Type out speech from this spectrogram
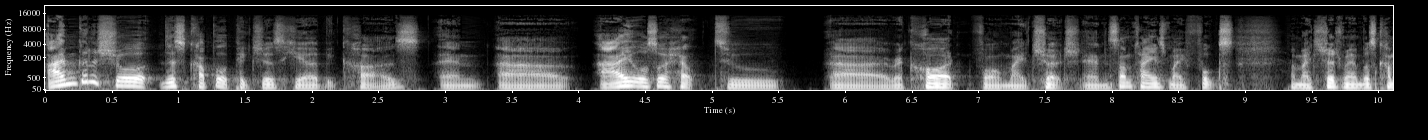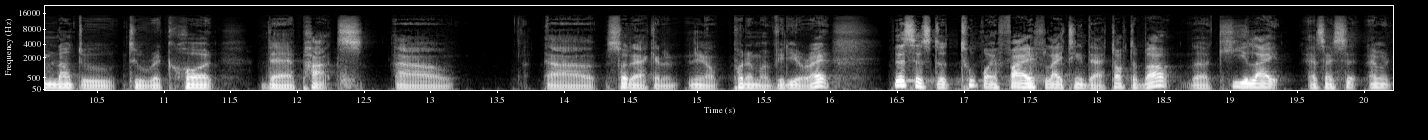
I'm gonna show this couple of pictures here because, and uh, I also help to uh, record for my church, and sometimes my folks, uh, my church members, come down to to record their parts, uh, uh, so that I can you know put them on video, right? This is the 2.5 lighting that I talked about. The key light, as I said, I mean,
